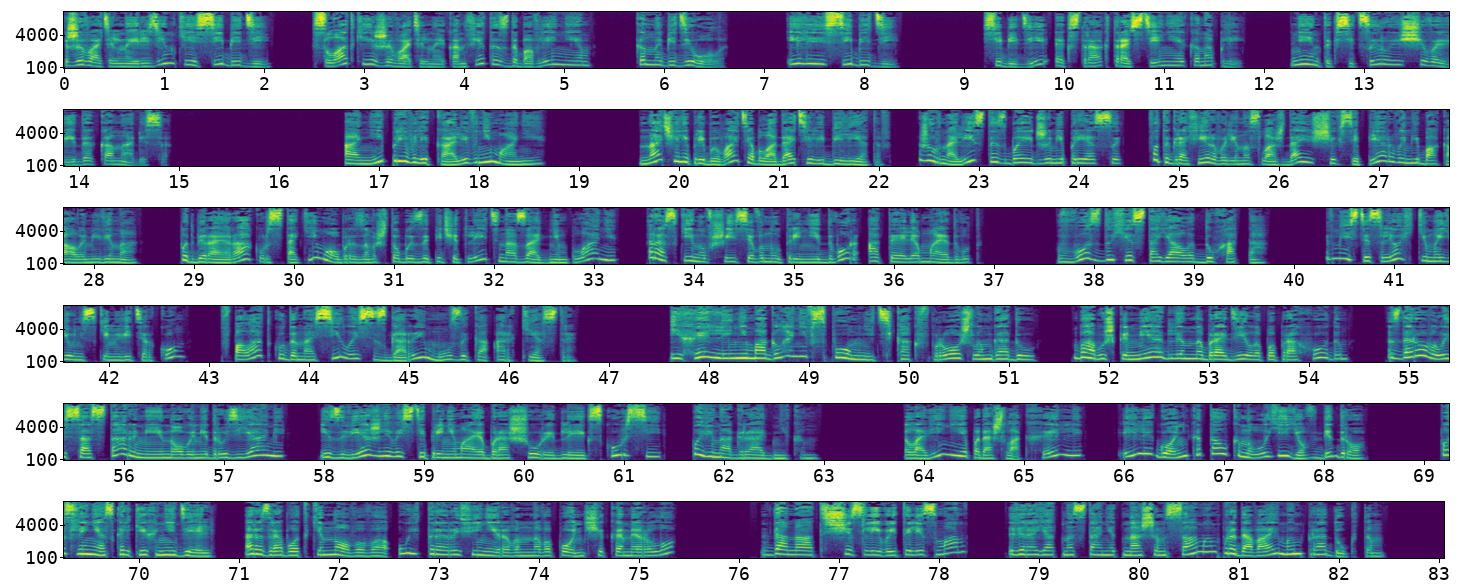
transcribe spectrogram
Жевательные резинки CBD — сладкие жевательные конфеты с добавлением каннабидиола или CBD. CBD — экстракт растения конопли, неинтоксицирующего вида каннабиса. Они привлекали внимание. Начали прибывать обладатели билетов, журналисты с бейджами прессы, фотографировали наслаждающихся первыми бокалами вина, подбирая ракурс таким образом, чтобы запечатлеть на заднем плане раскинувшийся внутренний двор отеля Мэдвуд. В воздухе стояла духота. Вместе с легким июньским ветерком в палатку доносилась с горы музыка оркестра. И Хелли не могла не вспомнить, как в прошлом году бабушка медленно бродила по проходам здоровалась со старыми и новыми друзьями, из вежливости принимая брошюры для экскурсий по виноградникам. Лавиния подошла к Хелли и легонько толкнула ее в бедро. После нескольких недель разработки нового ультрарафинированного пончика Мерло донат «Счастливый талисман» вероятно станет нашим самым продаваемым продуктом.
